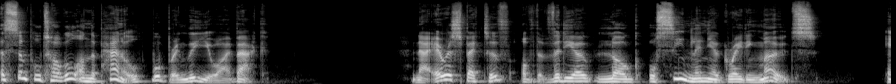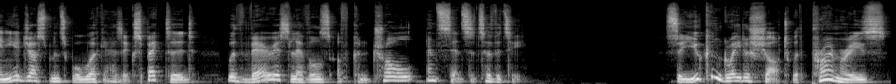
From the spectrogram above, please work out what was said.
A simple toggle on the panel will bring the UI back. Now, irrespective of the video, log, or scene linear grading modes, any adjustments will work as expected with various levels of control and sensitivity. So you can grade a shot with primaries,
